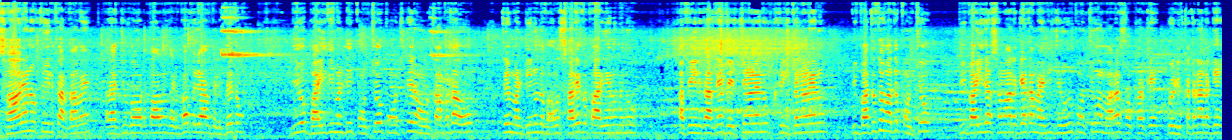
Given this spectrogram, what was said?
ਸਾਰਿਆਂ ਨੂੰ ਅਪੀਲ ਕਰਦਾ ਮੈਂ, ਰਾਜੂ ਗੌਟ ਫਾਰਮ ਦੜਬਾ ਪੰਜਾਬ ਦੜਬੇ ਤੋਂ, ਵੀ ਉਹ ਬਾਈ ਦੀ ਮੰਡੀ ਪਹੁੰਚੋ, ਪਹੁੰਚ ਕੇ ਰੌਣਕਾਂ ਵਧਾਓ ਤੇ ਮੰਡੀ ਨੂੰ ਲਵਾਓ। ਸਾਰੇ ਵਪਾਰੀਆਂ ਨੂੰ ਮੈਨੂੰ ਅਪੀਲ ਕਰਦੇ ਆ, ਵੇਚਣ ਵਾਲਿਆਂ ਨੂੰ, ਖਰੀਦਣ ਵਾਲਿਆਂ ਨੂੰ, ਵੀ ਵੱਧ ਤੋਂ ਵੱਧ ਪਹੁੰਚੋ। ਵੀ ਬਾਈ ਦਾ ਸਮਾਂ ਲੱਗਿਆ ਤਾਂ ਮੈਂ ਵੀ ਜ਼ਰੂਰ ਪਹੁੰਚੂਗਾ। ਮਹਾਰਾਜ ਸੁੱਖ ਕਰਕੇ ਕੋਈ ਦਿੱਕਤ ਨਾ ਲੱਗੇ।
